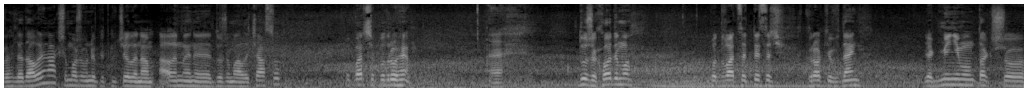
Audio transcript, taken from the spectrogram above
виглядало інакше, може вони підключили нам, але ми не дуже мали часу. По-перше, по-друге, е, дуже ходимо по 20 тисяч кроків в день, як мінімум, так що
